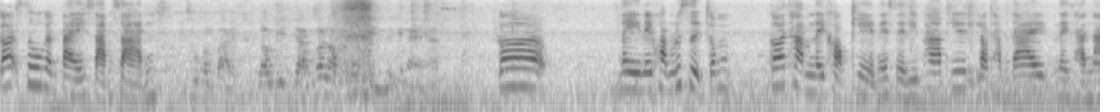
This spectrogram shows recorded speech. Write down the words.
ก็สู้กันไปสามศาลสู้กันไป เรายืนยันว่าเราไม่ได้หมิ่นหรือยังไงฮะ ก็ในในความรู้สึกก็ก็ทำในขอบเขตในเสรีภาพที่เราทำได้ในฐานะ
